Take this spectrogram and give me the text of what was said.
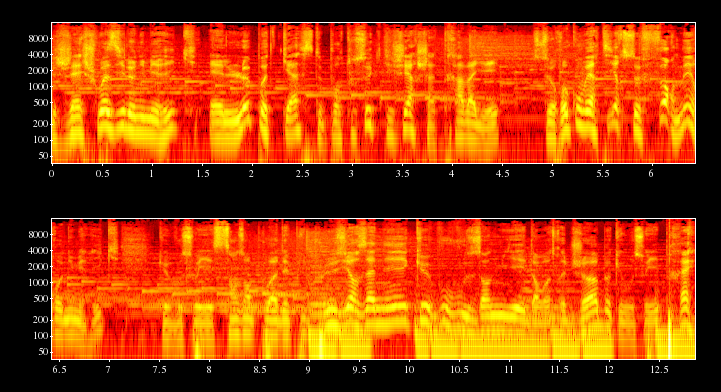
J'ai choisi le numérique est le podcast pour tous ceux qui cherchent à travailler, se reconvertir, se former au numérique. Que vous soyez sans emploi depuis plusieurs années, que vous vous ennuyez dans votre job, que vous soyez prêt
